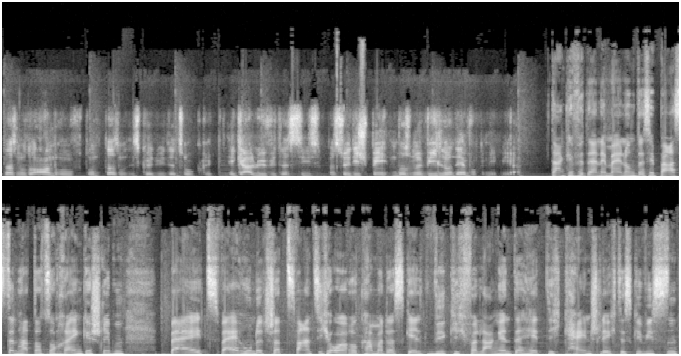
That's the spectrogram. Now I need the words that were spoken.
dass man da anruft und dass man das Geld wieder zurückkriegt. Egal wie viel das ist. Man soll die spenden, was man will und einfach nicht mehr. Danke für deine Meinung. Der Sebastian hat uns noch reingeschrieben, bei 200 statt 20 Euro kann man das Geld wirklich verlangen. Da hätte ich kein schlechtes Gewissen.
